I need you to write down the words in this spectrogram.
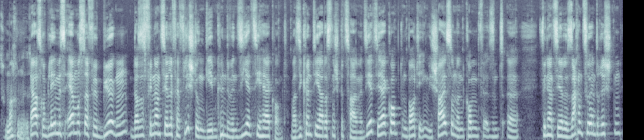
zu machen ist. Ja, das Problem ist, er muss dafür bürgen, dass es finanzielle Verpflichtungen geben könnte, wenn sie jetzt hierher kommt. Weil sie könnte ja das nicht bezahlen. Wenn sie jetzt hierher kommt und baut hier irgendwie Scheiße und dann kommen, sind äh, finanzielle Sachen zu entrichten,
